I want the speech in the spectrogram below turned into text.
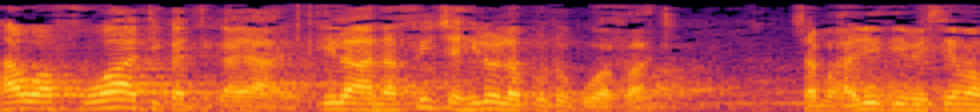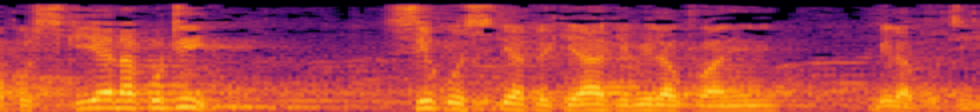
hawafuati katika yale ila anaficha hilo la kutokuwafuata sababu hadithi imesema kusikia na kutii. Si kusikia peke yake bila kufanya nini? Bila kutii.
